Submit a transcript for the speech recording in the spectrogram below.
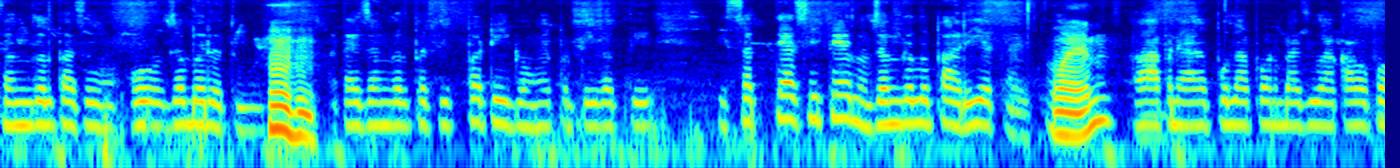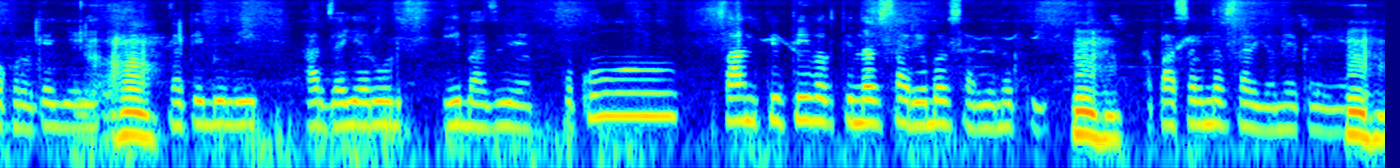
જંગલ પાછું હો જબર હતું. અત્યારે જંગલ પછી પટી ગયું પણ તે વખતે એ સત્યાસી પહેલું જંગલ પારી હતા. એમ? આપણે આ પુલા પણ બાજુ આ કાળો પોખરો કહીએ. બિલ્લી હાર જઈએ રોડ એ બાજુ એમ. તો ખૂબ શાંતિ તે વખતે નવસારીઓ બવસારીઓ નથી પાછળ નવસારીઓ નીકળી હમ હમ.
